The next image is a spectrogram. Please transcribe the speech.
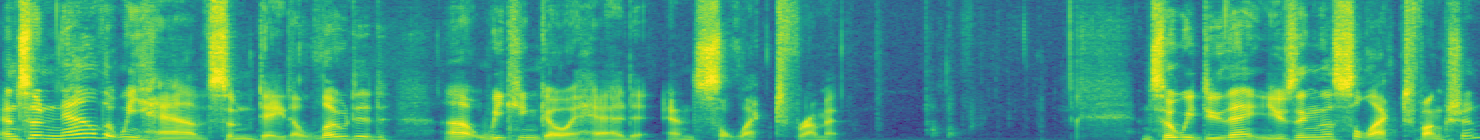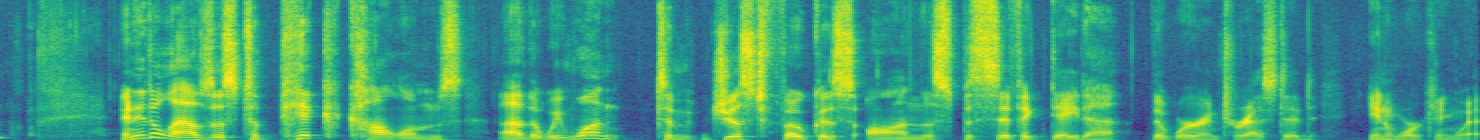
And so now that we have some data loaded, uh, we can go ahead and select from it. And so we do that using the select function, and it allows us to pick columns uh, that we want to just focus on the specific data that we're interested in working with.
